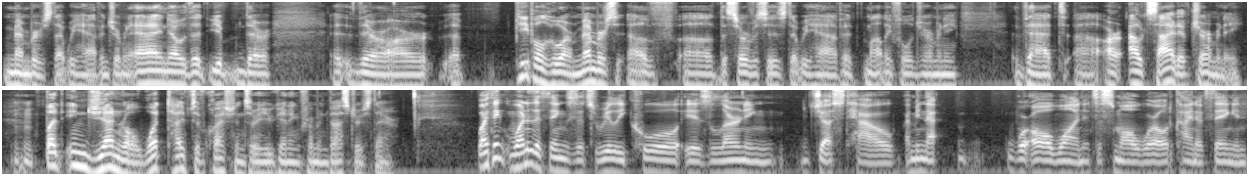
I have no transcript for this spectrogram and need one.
members that we have in Germany? And I know that you, there there are uh, people who are members of uh, the services that we have at Motley Fool Germany that uh, are outside of Germany. Mm-hmm. But in general, what types of questions are you getting from investors there? Well, I think one of the things that's really cool is learning just how, I mean, that we're all one, it's a small world kind of thing. And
